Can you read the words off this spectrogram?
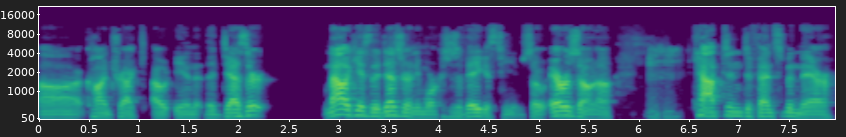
uh, contract out in the desert. Now I can't say the desert anymore because there's a Vegas team. So Arizona, Mhm. captain, defenseman there,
